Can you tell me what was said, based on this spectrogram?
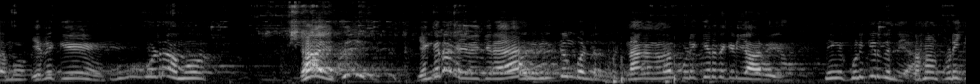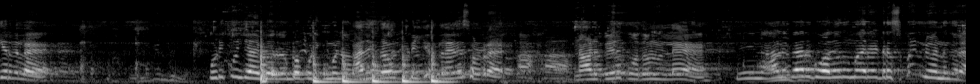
ராமு எதுக்கு? கொடு சீ, எங்கடா கை வைக்கிற? ஒரு வில்கம் பண்றது. நாங்க அங்கெல்லாம் பிடிக்கிறது கிடையாது நீங்க குளிக்கிறது இல்லையா? பிடிக்கிறது இல்ல பிடிக்கும் ஜாய் பேர் ரொம்ப பிடிக்குமா நான் அதுதான் பிடிக்கிறதுலன்னு சொல்றேன் நாலு பேருக்கு உதவும் இல்ல? நீ நாலு பேருக்கு உதவுற மாதிரி ட்ரெஸ் பண்ணி வேணுங்கிற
